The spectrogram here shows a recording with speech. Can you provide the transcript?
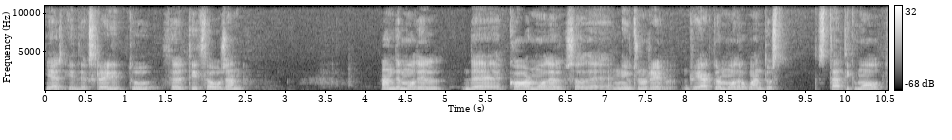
Yes it accelerated to 30,000 and the model the core model so the neutron re reactor model went to st static mode.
